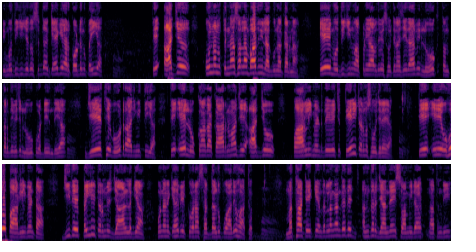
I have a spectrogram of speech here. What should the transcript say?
ਵੀ ਮੋਦੀ ਜੀ ਜਦੋਂ ਸਿੱਧਾ ਕਹਿ ਗਏ ਰਿਕਾਰਡਿੰਗ ਪਈ ਆ ਤੇ ਅੱਜ ਉਹਨਾਂ ਨੂੰ ਤਿੰਨਾਂ ਸਾਲਾਂ ਬਾਅਦ ਵੀ ਲਾਗੂ ਨਾ ਕਰਨਾ। ਇਹ ਮੋਦੀ ਜੀ ਨੂੰ ਆਪਣੇ ਆਪ ਦੇ ਵਿੱਚ ਸੋਚਣਾ ਚਾਹੀਦਾ ਵੀ ਲੋਕਤੰਤਰ ਦੇ ਵਿੱਚ ਲੋਕ ਵੱਡੇ ਹੁੰਦੇ ਆ। ਜੇ ਇੱਥੇ ਵੋਟ ਰਾਜਨੀਤੀ ਆ ਤੇ ਇਹ ਲੋਕਾਂ ਦਾ ਕਾਰਨ ਵਾ ਜੇ ਅੱਜ ਉਹ ਪਾਰਲੀਮੈਂਟ ਦੇ ਵਿੱਚ 13 ਟਰਮ ਸੋਚ ਰਹੇ ਆ ਤੇ ਇਹ ਉਹ ਪਾਰਲੀਮੈਂਟ ਆ ਜਿਹਦੇ ਪਹਿਲੀ ਟਰਮ 'ਚ ਜਾਣ ਲੱਗਿਆ ਉਹਨਾਂ ਨੇ ਕਿਹਾ ਵੀ ਇੱਕ ਵਾਰਾਂ ਸਰਦਲ ਨੂੰ ਪਵਾ ਦਿਓ ਹੱਥ। ਮੱਥਾ ਟੇਕ ਕੇ ਅੰਦਰ ਲੰਘਾਂਗੇ ਤੇ ਅੰਦਰ ਜਾਂਦੇ ਹੀ ਸਵਾਮੀ ਨਾਥਨ ਦੀ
